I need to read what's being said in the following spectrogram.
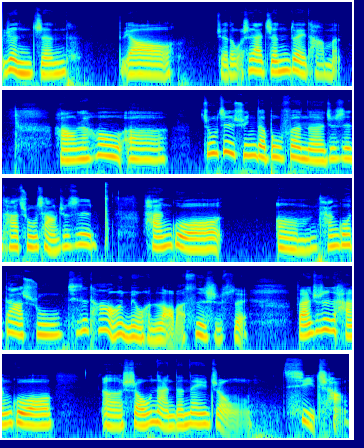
认真，不要。觉得我是在针对他们。好，然后呃，朱志勋的部分呢，就是他出场，就是韩国，嗯，韩国大叔，其实他好像也没有很老吧，四十岁，反正就是韩国呃熟男的那一种气场。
